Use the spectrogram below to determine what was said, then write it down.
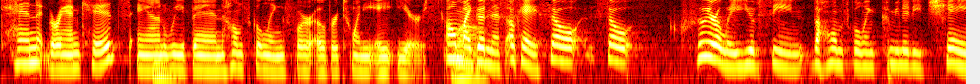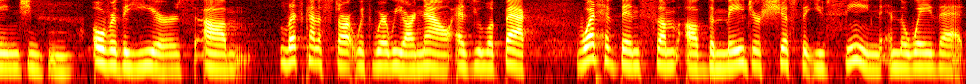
10 grandkids, and we've been homeschooling for over 28 years. Oh my goodness. Okay, so so clearly you've seen the homeschooling community change over the years. Um, let's kind of start with where we are now. As you look back, what have been some of the major shifts that you've seen in the way that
